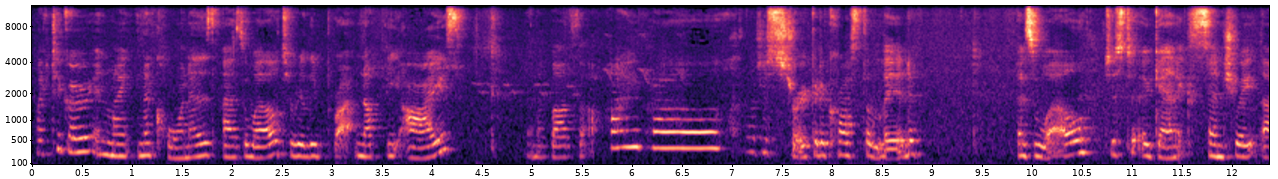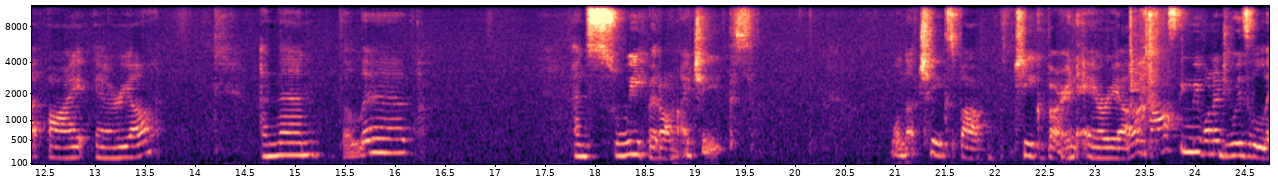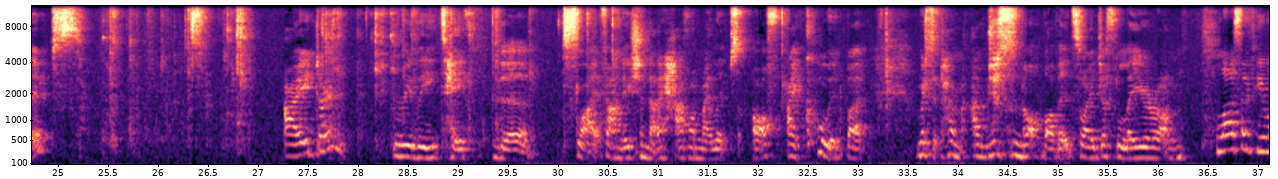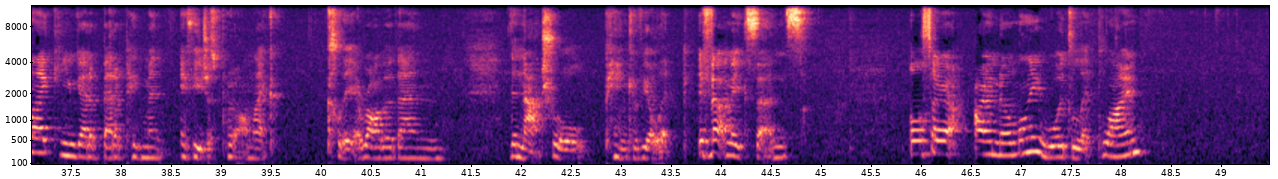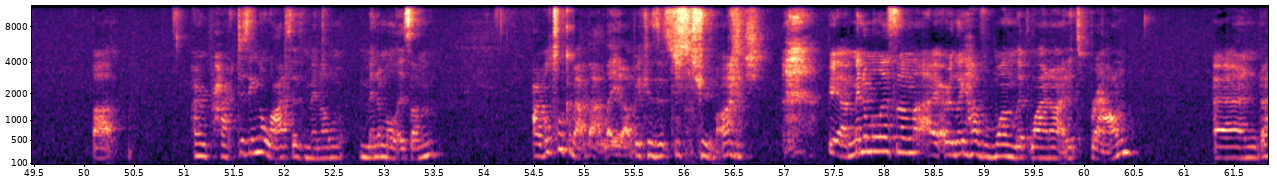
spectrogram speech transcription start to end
I like to go in my inner corners as well to really brighten up the eyes. And above the eyebrow, I'll just stroke it across the lid as well, just to again accentuate that eye area. And then the lip and sweep it on my cheeks. Well, not cheeks, but cheekbone area. Last thing we want to do is lips. I don't really take the slight foundation that I have on my lips off. I could, but most of the time I'm just not bothered, so I just layer on. Plus, I feel like you get a better pigment if you just put it on like clear rather than the natural pink of your lip, if that makes sense. Also, I normally would lip line, but I'm practicing a life of minim minimalism. I will talk about that later because it's just too much. But yeah, minimalism, I only have one lip liner and it's brown. And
